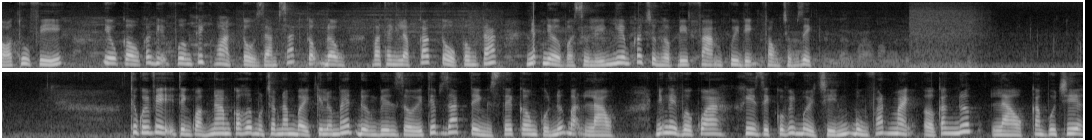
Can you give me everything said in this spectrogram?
có thu phí, yêu cầu các địa phương kích hoạt tổ giám sát cộng đồng và thành lập các tổ công tác nhắc nhở và xử lý nghiêm các trường hợp vi phạm quy định phòng chống dịch. Thưa quý vị, tỉnh Quảng Nam có hơn 157 km đường biên giới tiếp giáp tỉnh Sê Công của nước bạn Lào. Những ngày vừa qua, khi dịch COVID-19 bùng phát mạnh ở các nước Lào, Campuchia,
